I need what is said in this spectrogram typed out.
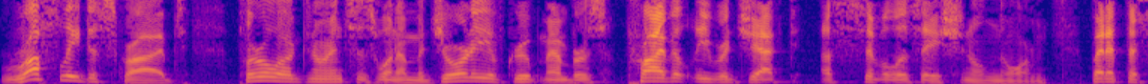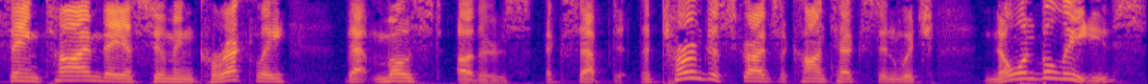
Roughly described, plural ignorance is when a majority of group members privately reject a civilizational norm, but at the same time they assume incorrectly that most others accept it. The term describes a context in which no one believes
